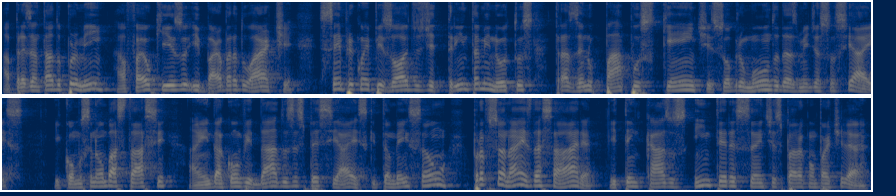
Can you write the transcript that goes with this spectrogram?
apresentado por mim, Rafael Kiso e Bárbara Duarte, sempre com episódios de 30 minutos trazendo papos quentes sobre o mundo das mídias sociais. E como se não bastasse, ainda há convidados especiais que também são profissionais dessa área e têm casos interessantes para compartilhar.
